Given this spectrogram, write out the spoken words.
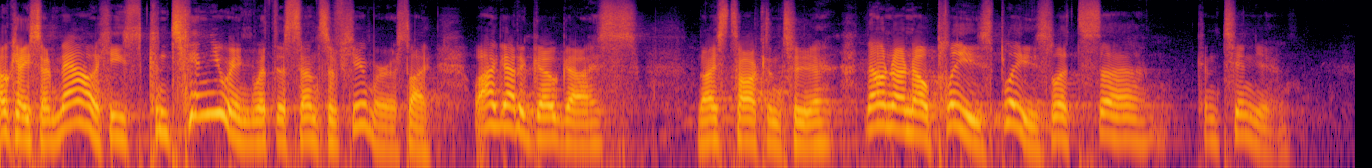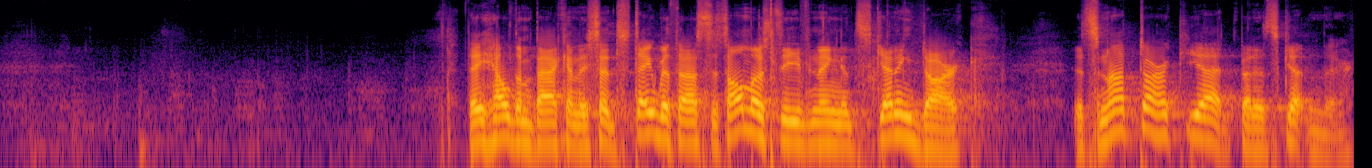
Okay, so now he's continuing with this sense of humor. It's like, well, I got to go, guys. Nice talking to you. No, no, no, please, please, let's uh, continue. They held him back and they said, Stay with us. It's almost evening. It's getting dark. It's not dark yet, but it's getting there.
